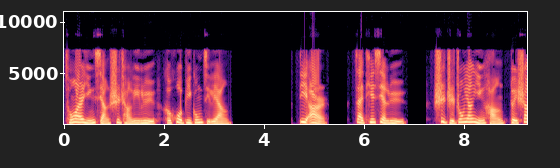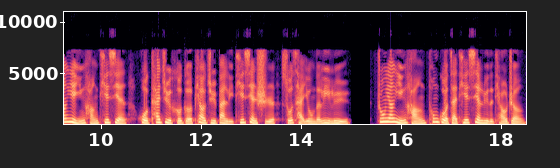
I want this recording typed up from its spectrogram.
从而影响市场利率和货币供给量。第二，再贴现率是指中央银行对商业银行贴现或开具合格票据办理贴现时所采用的利率。中央银行通过再贴现率的调整，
